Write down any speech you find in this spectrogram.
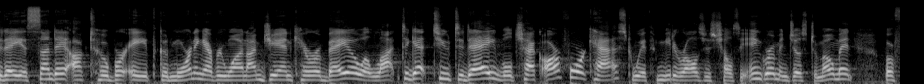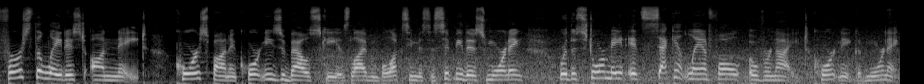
Today is Sunday, October 8th. Good morning, everyone. I'm Jan Carabeo. A lot to get to today. We'll check our forecast with meteorologist Chelsea Ingram in just a moment. But first, the latest on Nate. Correspondent Courtney Zubowski is live in Biloxi, Mississippi this morning, where the storm made its second landfall overnight. Courtney, good morning.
